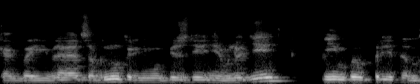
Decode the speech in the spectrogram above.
как бы являются внутренним убеждением людей, им был придан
